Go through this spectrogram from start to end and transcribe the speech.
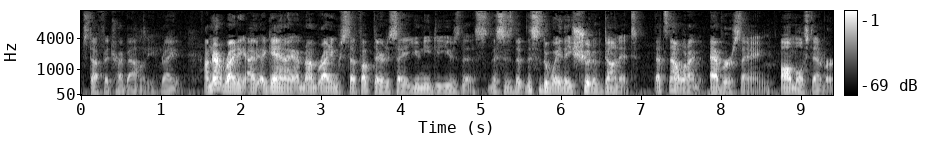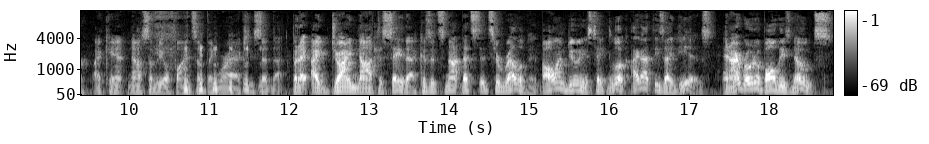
stuff at Tribality, right? I'm not writing. I, again, I, am not writing stuff up there to say you need to use this. This is the this is the way they should have done it. That's not what I'm ever saying. Almost ever. I can't. Now somebody will find something where I actually said that. But I, I try not to say that because it's not. That's it's irrelevant. All I'm doing is taking. Look, I got these ideas, and I wrote up all these notes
